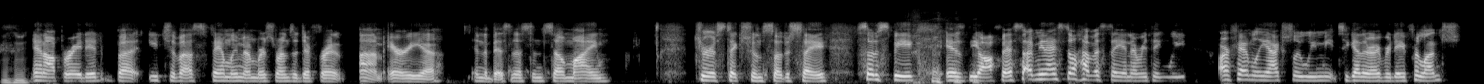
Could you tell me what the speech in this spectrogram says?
mm-hmm. and operated. But each of us family members runs a different um, area in the business, and so my jurisdiction, so to say, so to speak, is the office. I mean, I still have a say in everything we our family actually we meet together every day for lunch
